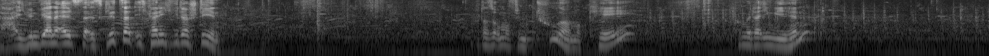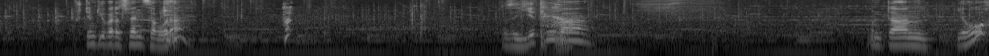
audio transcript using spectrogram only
Ja, ich bin wie eine Elster. Es glitzert, ich kann nicht widerstehen. Ach, das oben auf dem Turm, okay. Kommen wir da irgendwie hin? Stimmt über das Fenster, oder? Ist hier drüber. Und dann hier hoch.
